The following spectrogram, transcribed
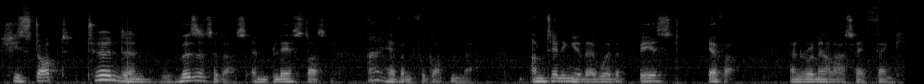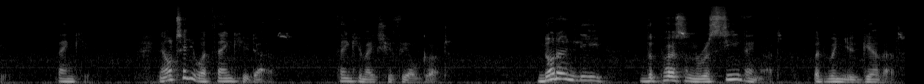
she stopped, turned in, visited us, and blessed us. I haven't forgotten that. I'm telling you, they were the best ever. And Ronelle, I say thank you. Thank you. Now, I'll tell you what thank you does. Thank you makes you feel good. Not only the person receiving it, but when you give it.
